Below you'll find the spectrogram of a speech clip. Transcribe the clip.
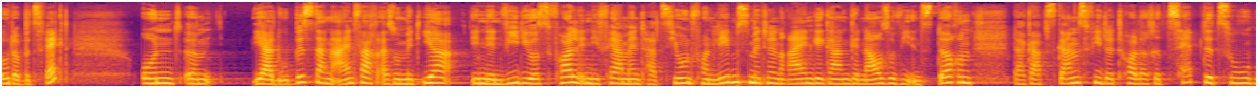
oder bezweckt. Und ähm, ja, du bist dann einfach, also mit ihr in den Videos voll in die Fermentation von Lebensmitteln reingegangen, genauso wie ins Dörren. Da gab es ganz viele tolle Rezepte zu.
